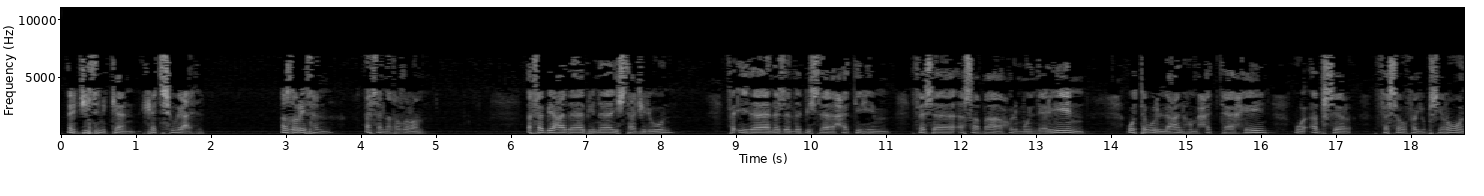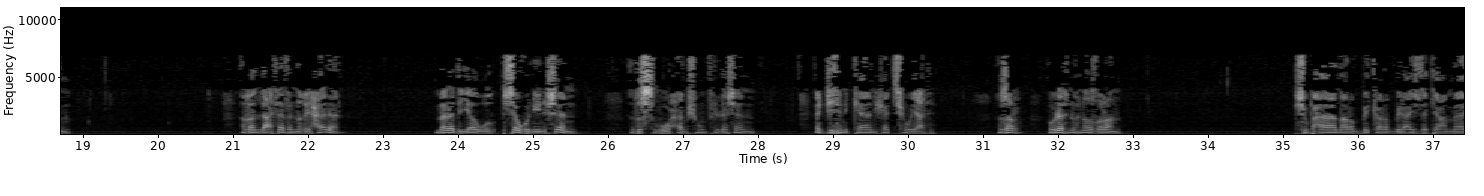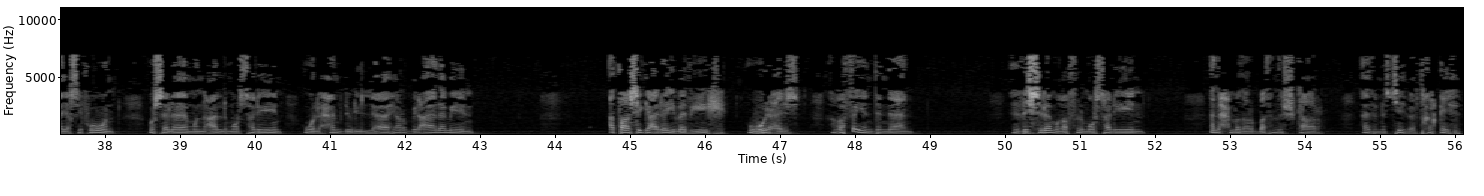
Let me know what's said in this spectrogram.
الجيثن كان شت سويعة أزريثا أثنى نظرا أفبعذابنا يستعجلون؟ فإذا نزل بساحتهم فساء صباح المنذرين وتول عنهم حتى حين وأبصر فسوف يبصرون. غل عثاف غحالا مرد ياوض سوني نسان ذي الصبوح أمشون في اللسان الجثن كان شات سويعة زر ولثنه نظرا سبحان ربك رب العزة عما يصفون وسلام على المرسلين والحمد لله رب العالمين. أطاسق علي بذيش والعز غفين دنان. ذي السلام غف المرسلين. أن أحمد ربثنا الشكار هذا نستيب بتخرقيه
